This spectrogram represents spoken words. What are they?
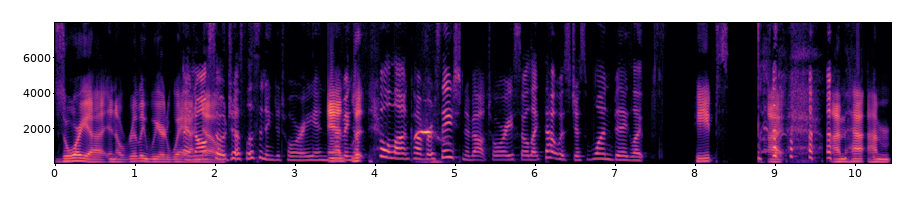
Zoya in a really weird way. and I know. also just listening to Tori and, And having li- a full on conversation about Tori. So like that was just one big like peeps. I, I'm ha- I'm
